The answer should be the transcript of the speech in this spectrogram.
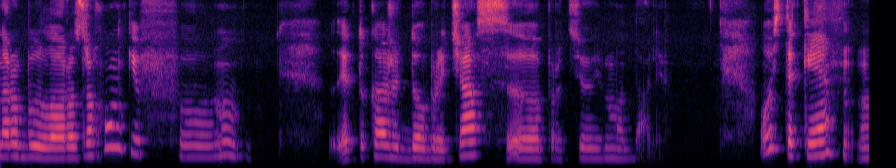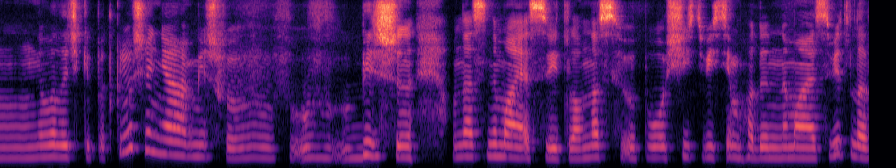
Наробила розрахунків. Ну, як то кажуть, добрий час, е, працюємо далі. Ось таке невеличке підключення. Між, більше у нас немає світла. У нас по 6-8 годин немає світла,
